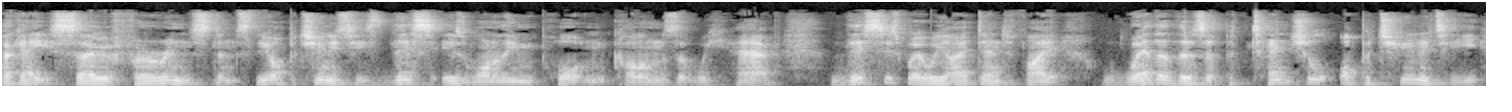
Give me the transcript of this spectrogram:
Okay, so for instance, the opportunities, this is one of the important columns that we have. This is where we identify whether there's a potential opportunity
